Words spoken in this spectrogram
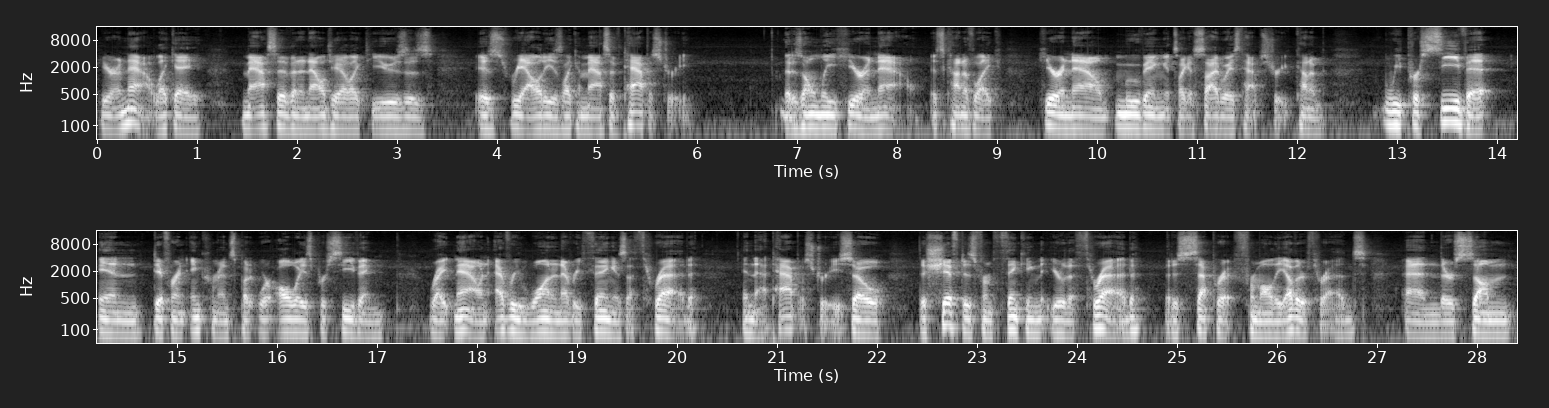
here and now. Like a massive, an analogy I like to use is, is reality is like a massive tapestry that is only here and now. It's kind of like here and now moving. It's like a sideways tapestry. Kind of, we perceive it in different increments, but we're always perceiving right now, and every one and everything is a thread in that tapestry. So the shift is from thinking that you're the thread that is separate from all the other threads, and there's some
